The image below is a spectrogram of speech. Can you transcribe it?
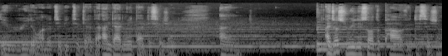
they really wanted to be together and they had made that decision. And I just really saw the power of a decision.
